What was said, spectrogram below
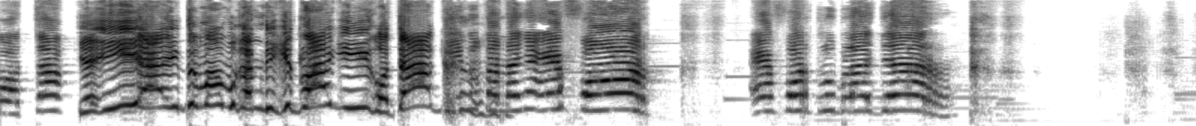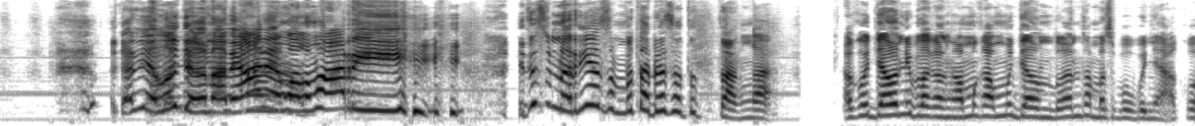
kocak Ya iya itu mah bukan dikit lagi, kocak. itu tandanya effort effort lu belajar Makanya lu jangan aneh-aneh malam hari. itu sebenarnya sempat ada satu tetangga. Aku jalan di belakang kamu, kamu jalan duluan sama sepupunya aku.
